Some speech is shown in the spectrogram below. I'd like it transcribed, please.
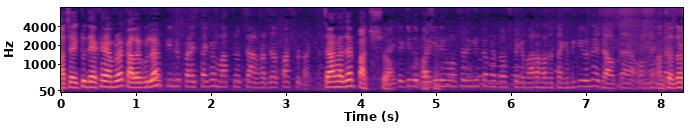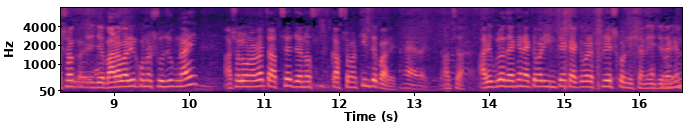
আচ্ছা একটু দেখাই আমরা কালারগুলো। কিন্তু প্রাইস থাকবে মাত্র চার হাজার পাঁচশো টাকা। চার হাজার পাঁচশো। এটা কিন্তু বার্গেনিং অপশনে কিন্তু আপনারা 10 থেকে বারো হাজার টাকা বিক্রি করতে এটা অনলাইন আচ্ছা দর্শক এই যে বাড়াবাড়ির কোনো সুযোগ নাই। আসলে ওনারা চাচ্ছে যেন কাস্টমার কিনতে পারে। হ্যাঁ আচ্ছা আর এগুলো দেখেন একেবারে ইনটেক একেবারে ফ্রেশ কন্ডিশন এই যে দেখেন।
